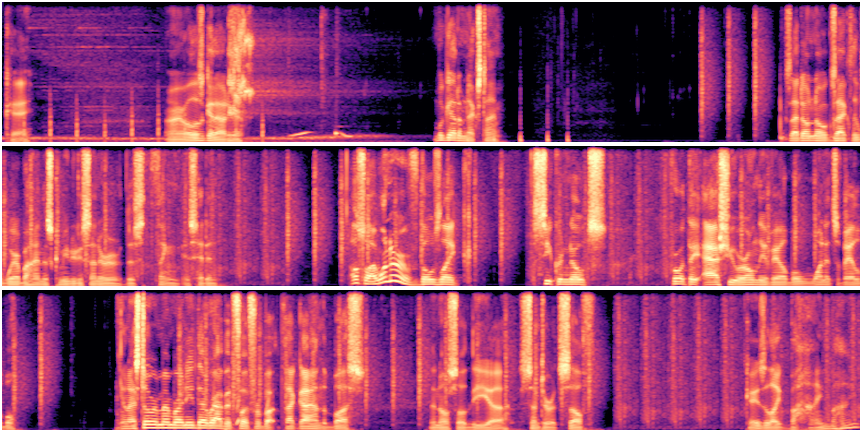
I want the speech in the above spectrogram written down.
Okay. Alright, well, let's get out of here. We'll get him next time. Because I don't know exactly where behind this community center this thing is hidden. Also, I wonder if those, like, secret notes for what they ask you are only available when it's available. And I still remember I need that rabbit foot for that guy on the bus. And also the uh, center itself. Okay, is it like behind behind?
